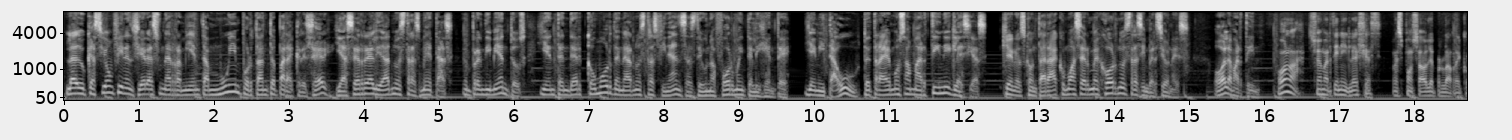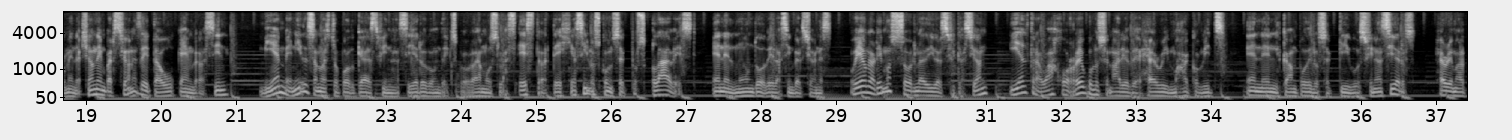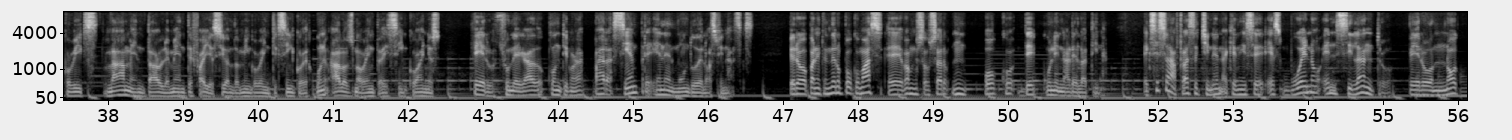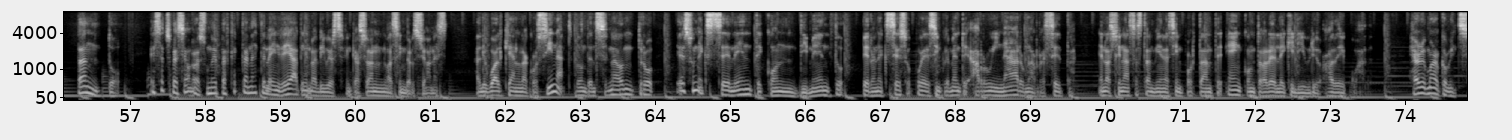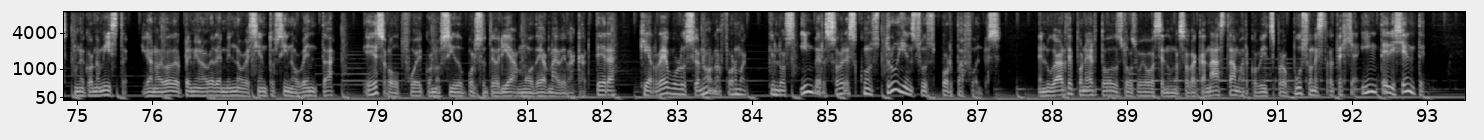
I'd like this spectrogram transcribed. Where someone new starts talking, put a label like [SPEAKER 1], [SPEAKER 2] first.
[SPEAKER 1] La educación financiera es una herramienta muy importante para crecer y hacer realidad nuestras metas, emprendimientos y entender cómo ordenar nuestras finanzas de una forma inteligente. Y en Itaú te traemos a Martín Iglesias, quien nos contará cómo hacer mejor nuestras inversiones. Hola Martín.
[SPEAKER 2] Hola, soy Martín Iglesias, responsable por la recomendación de inversiones de Itaú en Brasil. Bienvenidos a nuestro podcast financiero donde exploramos las estrategias y los conceptos claves en el mundo de las inversiones. Hoy hablaremos sobre la diversificación y el trabajo revolucionario de Harry Markowitz en el campo de los activos financieros. Harry Markowitz lamentablemente falleció el domingo 25 de junio a los 95 años, pero su legado continuará para siempre en el mundo de las finanzas. Pero para entender un poco más, eh, vamos a usar un poco de culinaria latina. Existe una frase chilena que dice, es bueno el cilantro, pero no tanto. Esa expresión resume perfectamente la idea de la diversificación en las inversiones, al igual que en la cocina, donde el cilantro es un excelente condimento, pero en exceso puede simplemente arruinar una receta. En las finanzas también es importante encontrar el equilibrio adecuado. Harry Markowitz, un economista y ganador del Premio Nobel en 1990, es o fue conocido por su teoría moderna de la cartera, que revolucionó la forma los inversores construyen sus portafolios. En lugar de poner todos los huevos en una sola canasta, Markowitz propuso una estrategia inteligente,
